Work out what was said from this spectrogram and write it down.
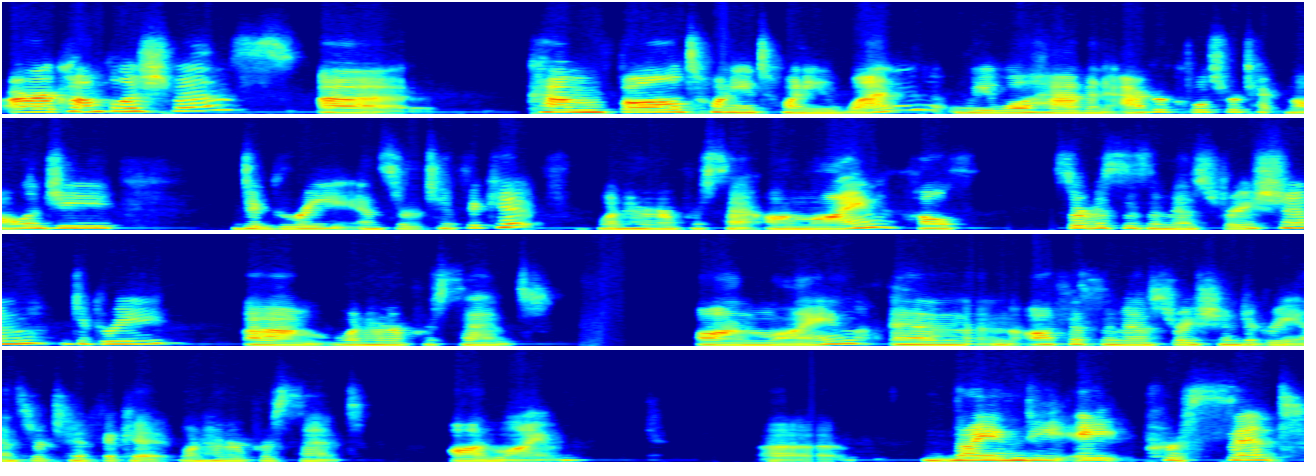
our accomplishments, uh, come fall 2021, we will have an agriculture technology degree and certificate, 100% online, health services administration degree, 100% um, online, and an office administration degree and certificate, 100% online. 98%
